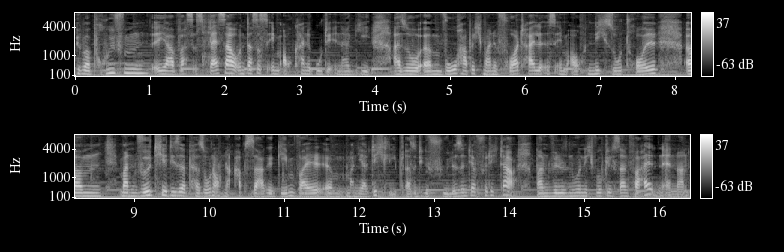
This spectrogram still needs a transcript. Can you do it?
überprüfen, ja, was ist besser und das ist eben auch keine gute Energie. Also ähm, wo habe ich meine Vorteile, ist eben auch nicht so toll. Ähm, man wird hier dieser Person auch eine Absage geben, weil ähm, man ja dich liebt. Also die Gefühle sind ja für dich da. Man will nur nicht wirklich sein Verhalten ändern.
